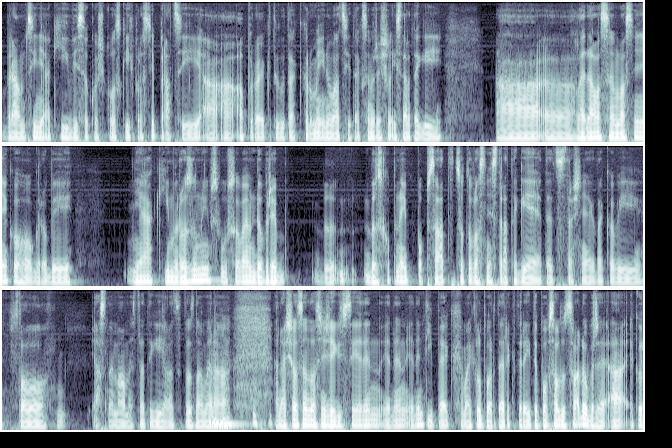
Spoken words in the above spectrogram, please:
v rámci nějakých vysokoškolských prostě prací a, a, a projektů, tak kromě inovací, tak jsem řešil i strategii. A uh, hledal jsem vlastně někoho, kdo by nějakým rozumným způsobem dobře byl, byl schopný popsat, co to vlastně strategie je. To je strašně takový slovo, jasné, máme strategii, ale co to znamená. Mm-hmm. A našel jsem vlastně, že existuje jeden, jeden, jeden týpek, Michael Porter, který to popsal docela dobře a jako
